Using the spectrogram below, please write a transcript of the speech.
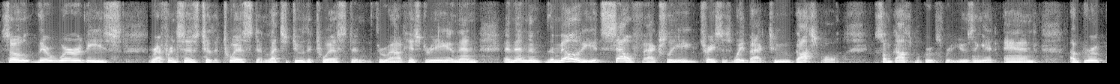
so there were these references to the twist and "Let's Do the Twist" and throughout history, and then and then the the melody itself actually traces way back to gospel. Some gospel groups were using it, and a group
